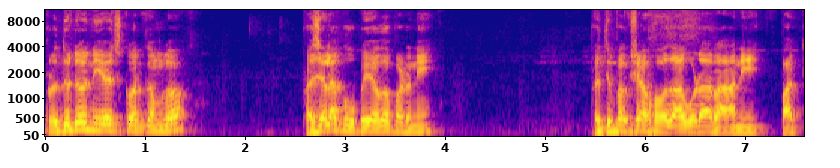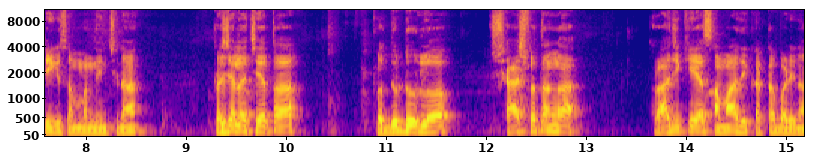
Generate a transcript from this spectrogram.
ప్రొద్దుటూరు నియోజకవర్గంలో ప్రజలకు ఉపయోగపడని ప్రతిపక్ష హోదా కూడా రాని పార్టీకి సంబంధించిన ప్రజల చేత ప్రొద్దుటూరులో శాశ్వతంగా రాజకీయ సమాధి కట్టబడిన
